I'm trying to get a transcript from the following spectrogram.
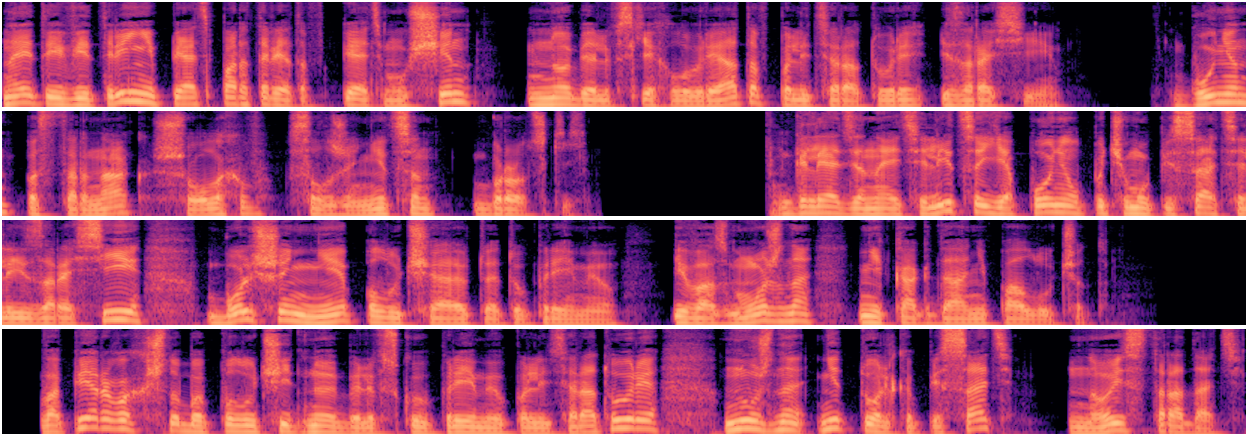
На этой витрине пять портретов, пять мужчин, нобелевских лауреатов по литературе из России. Бунин, Пастернак, Шолохов, Солженицын, Бродский. Глядя на эти лица, я понял, почему писатели из России больше не получают эту премию и, возможно, никогда не получат. Во-первых, чтобы получить Нобелевскую премию по литературе, нужно не только писать, но и страдать.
